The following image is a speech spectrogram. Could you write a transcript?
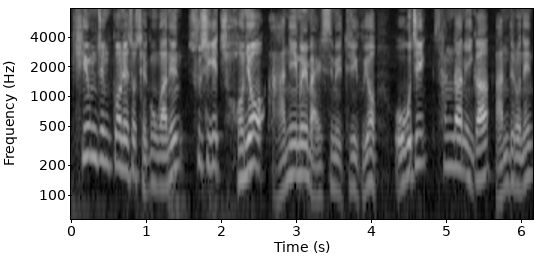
키움증권에서 제공하는 수식이 전혀 아님을 말씀을 드리고요 오직 상담이가 만들어낸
